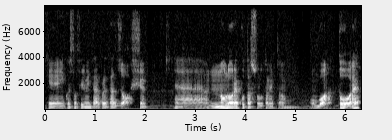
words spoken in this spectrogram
che in questo film interpreta Josh. Eh, non lo reputo assolutamente un, un buon attore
